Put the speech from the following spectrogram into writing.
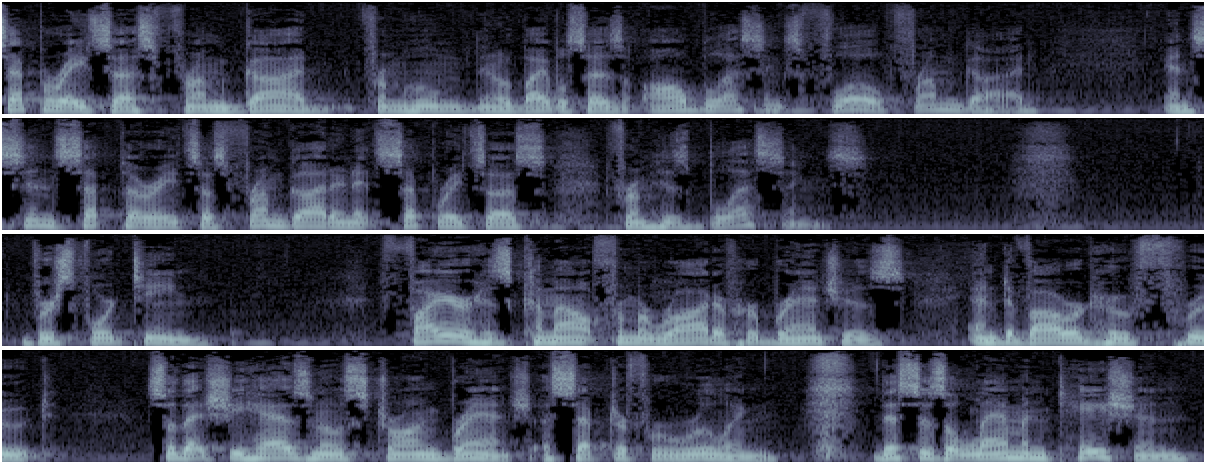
separates us from God, from whom, you know, the Bible says all blessings flow from God. And sin separates us from God and it separates us from His blessings. Verse 14 Fire has come out from a rod of her branches and devoured her fruit, so that she has no strong branch, a scepter for ruling. This is a lamentation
